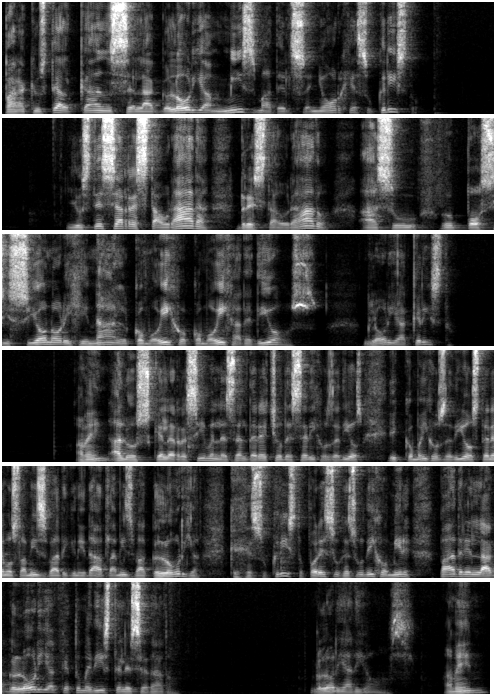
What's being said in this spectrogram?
para que usted alcance la gloria misma del Señor Jesucristo. Y usted sea restaurada, restaurado a su posición original como hijo, como hija de Dios. Gloria a Cristo. Amén. A los que le reciben les da el derecho de ser hijos de Dios. Y como hijos de Dios tenemos la misma dignidad, la misma gloria que Jesucristo. Por eso Jesús dijo, mire, Padre, la gloria que tú me diste les he dado. Gloria a Dios. Amén.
